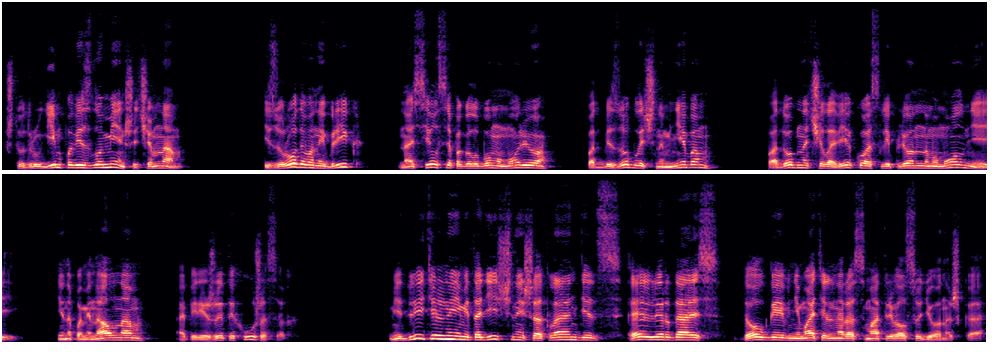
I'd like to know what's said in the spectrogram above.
что другим повезло меньше, чем нам. Изуродованный Брик носился по голубому морю под безоблачным небом, подобно человеку, ослепленному молнией, и напоминал нам о пережитых ужасах. Медлительный и методичный шотландец Эллердайс долго и внимательно рассматривал суденышко.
